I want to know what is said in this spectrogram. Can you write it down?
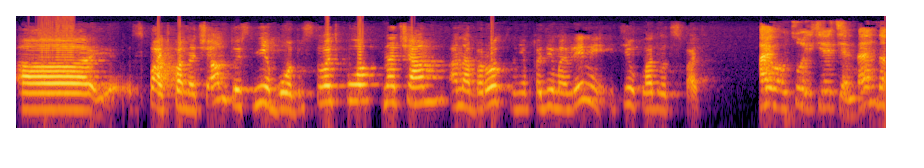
uh, спать по ночам, то есть не бодрствовать по ночам, а наоборот в необходимое время идти укладываться спать. 还有做一些简单的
